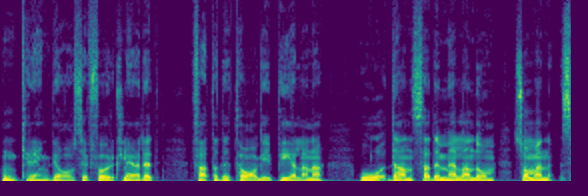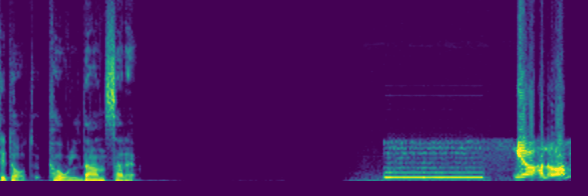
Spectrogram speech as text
Hon krängde av sig förklädet, fattade tag i pelarna och dansade mellan dem som en citat poledansare. Ja, hallå?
